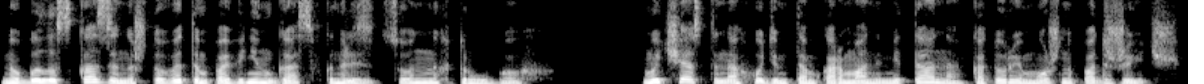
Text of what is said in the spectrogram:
Но было сказано, что в этом повинен газ в канализационных трубах. Мы часто находим там карманы метана, которые можно поджечь.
